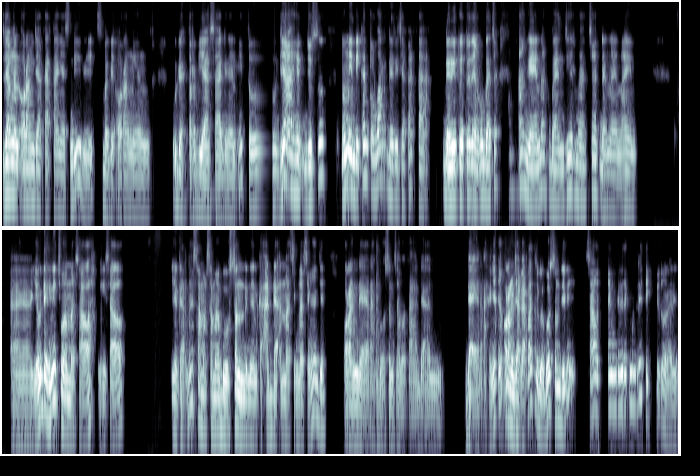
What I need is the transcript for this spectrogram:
Jangan orang Jakartanya sendiri sebagai orang yang udah terbiasa dengan itu, dia akhir justru memimpikan keluar dari Jakarta. Dari tweet-tweet yang aku baca, ah nggak enak, banjir, macet dan lain-lain. Uh, ya udah ini cuma masalah misal ya karena sama-sama bosen dengan keadaan masing-masing aja. Orang daerah bosen sama keadaan daerahnya, orang Jakarta juga bosen. Jadi saling kritik mengkritik gitu Rani.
